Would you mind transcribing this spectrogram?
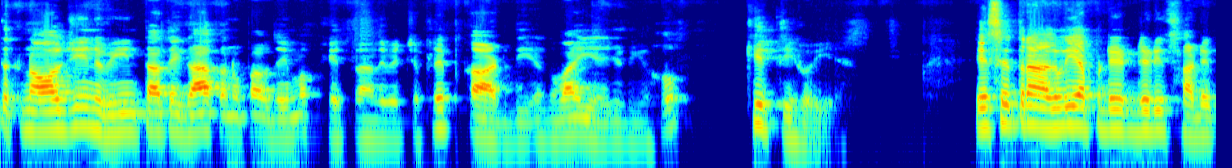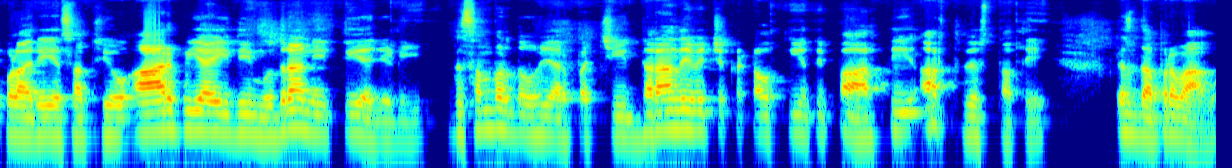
ਤਕਨਾਲੋਜੀ ਨਵੀਨਤਾ ਤੇ ਗਾਹਕ ਅਨੁਭਵ ਦੇ ਮੁੱਖ ਖੇਤਰਾਂ ਦੇ ਵਿੱਚ ਫਲਿੱਪਕਾਰਟ ਦੀ ਅਗਵਾਈ ਹੈ ਜਿਹੜੀ ਉਹ ਕੀਤੀ ਹੋਈ ਹੈ। ਇਸੇ ਤਰ੍ਹਾਂ ਅਗਲੀ ਅਪਡੇਟ ਜਿਹੜੀ ਸਾਡੇ ਕੋਲ ਆ ਰਹੀ ਹੈ ਸਾਥੀਓ ਆਰਬੀਆਈ ਦੀ ਮੁਦਰਾ ਨੀਤੀ ਹੈ ਜਿਹੜੀ ਦਸੰਬਰ 2025 ਦਰਾਂ ਦੇ ਵਿੱਚ ਕਟੌਤੀ ਅਤੇ ਭਾਰਤੀ ਅਰਥ ਵਿਵਸਥਾ ਤੇ ਇਸ ਦਾ ਪ੍ਰਭਾਵ।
